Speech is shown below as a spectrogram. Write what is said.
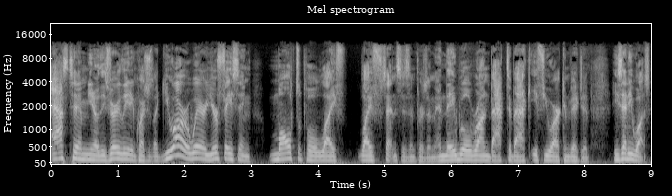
asked him, you know, these very leading questions like, "You are aware you're facing multiple life life sentences in prison, and they will run back to back if you are convicted." He said he was.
